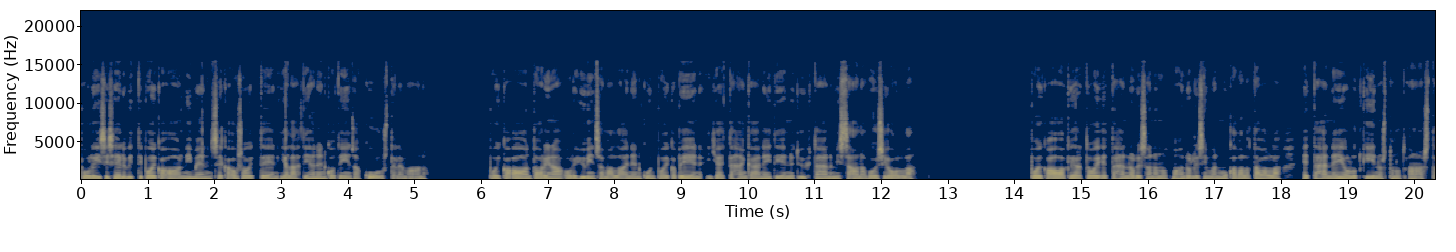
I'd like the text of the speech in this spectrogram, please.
Poliisi selvitti poika A nimen sekä osoitteen ja lähti hänen kotiinsa kuulustelemaan. Poika Aan tarina oli hyvin samanlainen kuin poika Bn ja että hänkään ei tiennyt yhtään, missä Ana voisi olla. Poika A kertoi, että hän oli sanonut mahdollisimman mukavalla tavalla, että hän ei ollut kiinnostunut Anasta.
